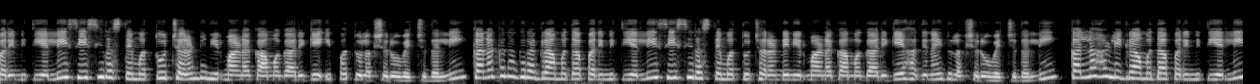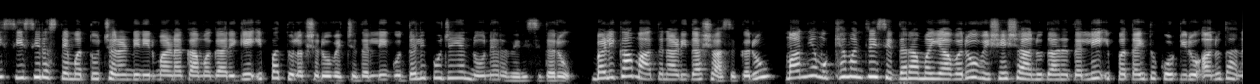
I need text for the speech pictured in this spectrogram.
ಪರಿಮಿತಿಯಲ್ಲಿ ಸಿಸಿ ರಸ್ತೆ ಮತ್ತು ಚರಂಡಿ ನಿರ್ಮಾಣ ಕಾಮಗಾರಿಗೆ ಇಪ್ಪತ್ತು ಲಕ್ಷ ರು ವೆಚ್ಚದಲ್ಲಿ, ಕನಕನಗರ ಗ್ರಾಮದ ಪರಿಮಿತಿಯಲ್ಲಿ ಸಿಸಿ ರಸ್ತೆ ಮತ್ತು ಚರಂಡಿ ನಿರ್ಮಾಣ ಕಾಮಗಾರಿಗೆ ಹದಿನೈದು ಲಕ್ಷ ರು ವೆಚ್ಚದಲ್ಲಿ, ಕಲ್ಲಹಳ್ಳಿ ಗ್ರಾಮದ ಪರಿಮಿತಿಯಲ್ಲಿ ಸಿಸಿ ರಸ್ತೆ ಮತ್ತು ಚರಂಡಿ ನಿರ್ಮಾಣ ಕಾಮಗಾರಿಗೆ ಇಪ್ಪತ್ತು ಲಕ್ಷ ರು ವೆಚ್ಚದಲ್ಲಿ ಗುದ್ದಲಿ ಪೂಜೆಯನ್ನು ನೆರವೇರಿಸಿದರು. ಬಳಿಕ ಮಾತನಾಡಿದ ಶಾಸಕರು, ಮಾನ್ಯ ಮುಖ್ಯಮಂತ್ರಿ ಸಿದ್ದರಾಮಯ್ಯ ಅವರು ವಿಶೇಷ ಅನುದಾನದಲ್ಲಿ ಇಪ್ಪತ್ತೈದು ಕೋಟಿ ರು ಅನುದಾನ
